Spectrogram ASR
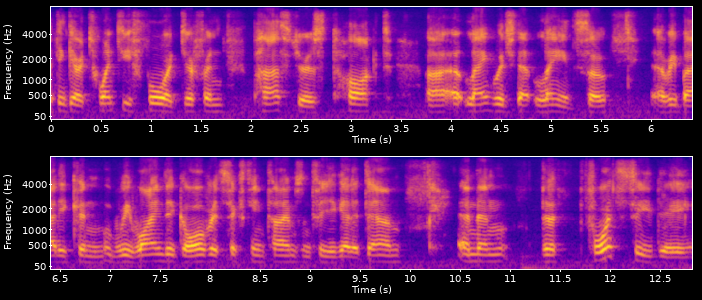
I think there are 24 different postures talked. Uh, language that length, so everybody can rewind it, go over it 16 times until you get it down, and then the fourth CD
